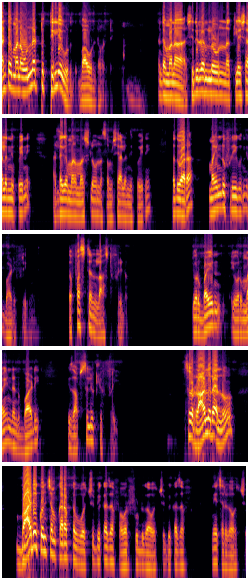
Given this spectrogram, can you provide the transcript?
అంటే మనం ఉన్నట్టు తెలియకూడదు బాగుంటాం అంటే. అంటే మన శరీరంలో ఉన్న క్లేశాలన్నీ పోయినాయి అట్లాగే మన మనసులో ఉన్న సంశయాలన్నీ పోయినాయి. తద్వారా మైండ్ ఫ్రీగా ఉంది బాడీ ఫ్రీగా ఉంది. The first and last freedom. Your mind your mind and body is absolutely free. So రాను రాను బాడీ కొంచెం కరప్ట్ అవ్వచ్చు బికాజ్ ఆఫ్ అవర్ ఫుడ్ కావచ్చు బికాజ్ ఆఫ్ నేచర్ కావచ్చు.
